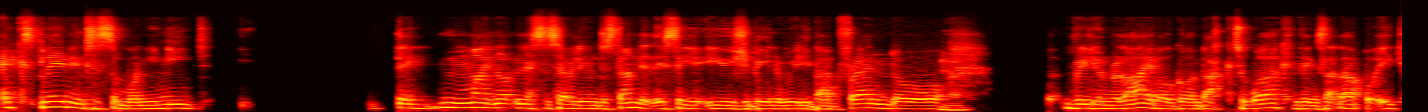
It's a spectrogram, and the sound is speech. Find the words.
explaining to someone, you need they might not necessarily understand it. They see you as you being a really bad friend or yeah really unreliable going back to work and things like that. But it,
